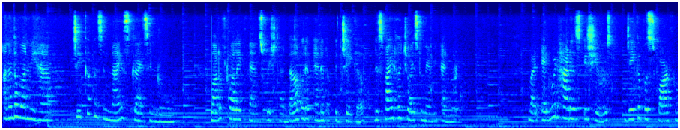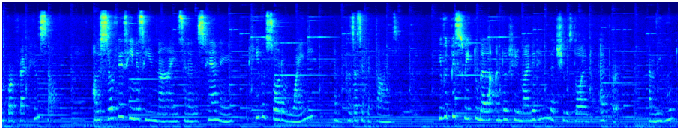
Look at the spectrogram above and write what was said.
Another one we have Jacob is a nice guy syndrome. A lot of Twilight fans wish that Bella would have ended up with Jacob despite her choice to marry Edward. While Edward had his issues, Jacob was far from perfect himself. On the surface, he may seem nice and understanding, but he was sort of whiny and possessive at times. He would be sweet to Bella until she reminded him that she was loyal to Edward, and he would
